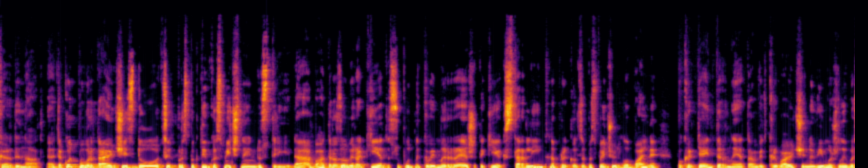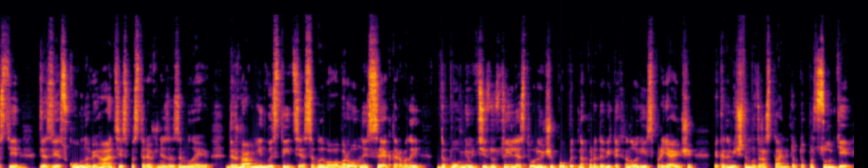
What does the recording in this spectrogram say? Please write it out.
координат. Е, Так от, повертаючись до цих перспектив космічної індустрії, да, багаторазові ракети, супутникові мережі, такі як Starlink, наприклад, забезпечують глобальне покриття інтернетом, відкриваючи нові можливості для зв'язку, навігації, спостереження за землею. Державні інвестиції, особливо в оборонний сектор, вони доповнюють ці зусилля, створюючи попит на передові технології, сприяючи економічному зростанню. Тобто, по суті,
